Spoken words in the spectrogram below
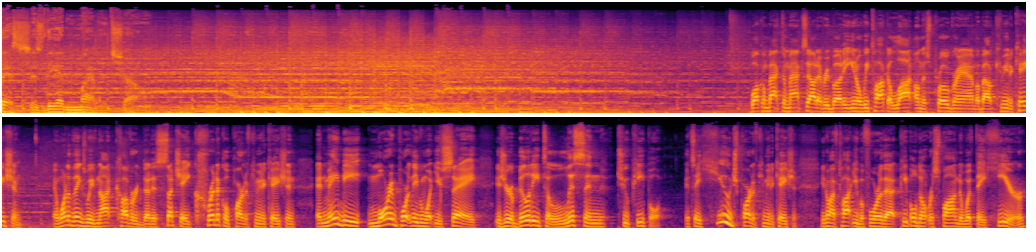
This is the Ed Mylett Show. Welcome back to Max Out, everybody. You know, we talk a lot on this program about communication. And one of the things we've not covered that is such a critical part of communication, and maybe more important than even what you say, is your ability to listen to people. It's a huge part of communication. You know, I've taught you before that people don't respond to what they hear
